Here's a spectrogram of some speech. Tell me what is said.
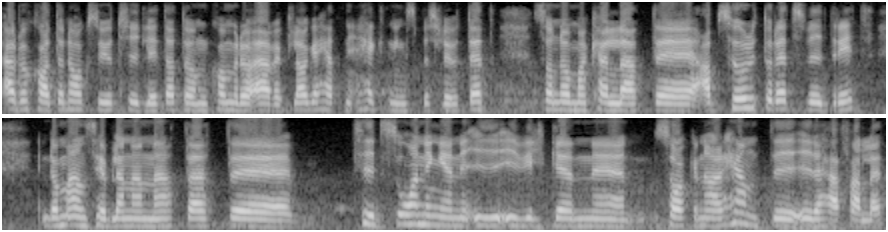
advokaterna har också gjort tydligt att de kommer att överklaga häktningsbeslutet som de har kallat eh, absurt och rättsvidrigt. De anser bland annat att eh, tidsordningen i, i vilken eh, sakerna har hänt i, i det här fallet.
